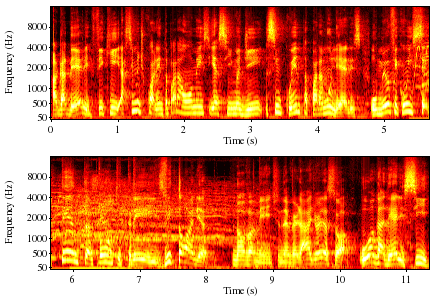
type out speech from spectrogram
HDL fique acima de 40 para homens e acima de 50 para mulheres. O meu ficou em 70.3. Vitória! Novamente, não é verdade? Olha só, o HDL-C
